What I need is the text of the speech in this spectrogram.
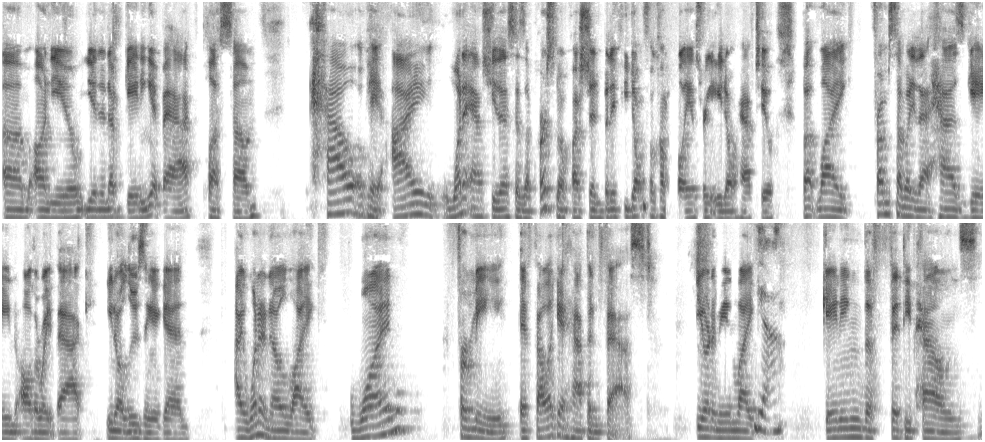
um, on you. You ended up gaining it back plus some. How, okay, I want to ask you this as a personal question, but if you don't feel comfortable answering it, you don't have to. But like from somebody that has gained all the weight back, you know, losing again, I want to know like, one, for me, it felt like it happened fast. You know what I mean? Like yeah. gaining the 50 pounds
